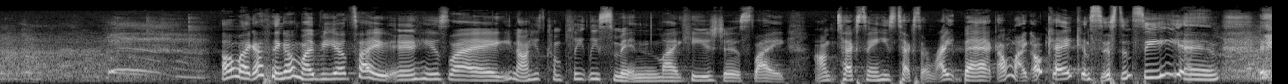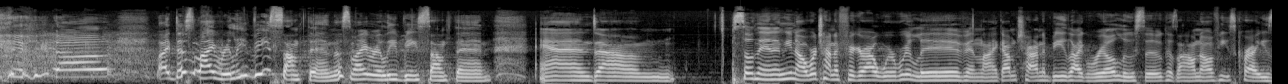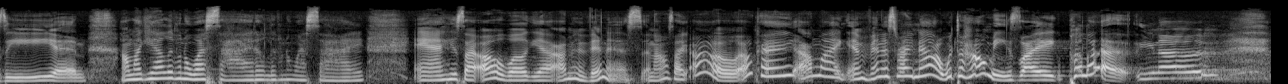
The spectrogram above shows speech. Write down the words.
I'm like, I think I might be your type. And he's like, you know, he's completely smitten. Like, he's just like, I'm texting, he's texting right back. I'm like, okay, consistency. And, you know, like, this might really be something. This might really be something. And, um, So then, you know, we're trying to figure out where we live, and like I'm trying to be like real elusive because I don't know if he's crazy. And I'm like, yeah, I live on the west side. I live on the west side. And he's like, oh, well, yeah, I'm in Venice. And I was like, oh, okay. I'm like in Venice right now with the homies. Like, pull up, you know?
